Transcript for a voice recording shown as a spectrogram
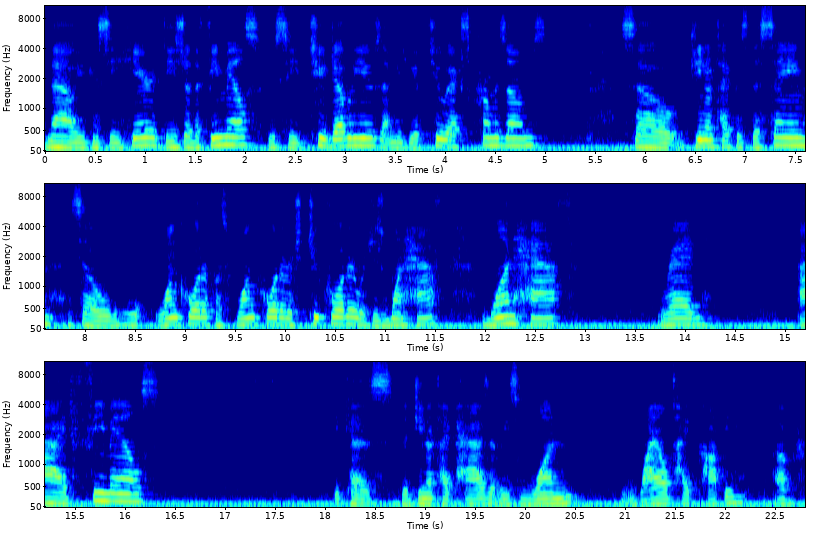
Now you can see here, these are the females. We see two Ws, that means we have two X chromosomes. So genotype is the same. So one quarter plus one quarter is two quarter, which is one half. One half red-eyed females because the genotype has at least one wild type copy of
